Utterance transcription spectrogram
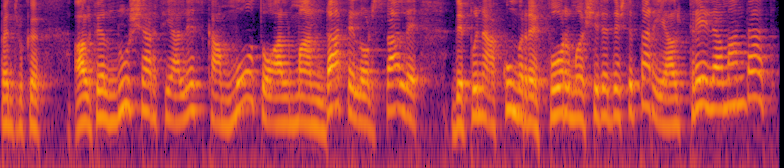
Pentru că altfel nu și-ar fi ales ca moto al mandatelor sale de până acum reformă și redeșteptare. E al treilea mandat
